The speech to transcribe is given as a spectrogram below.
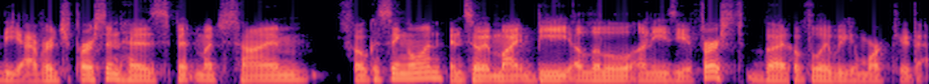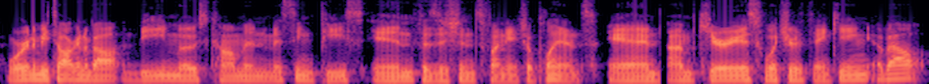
the average person has spent much time focusing on. And so, it might be a little uneasy at first, but hopefully, we can work through that. We're going to be talking about the most common missing piece in physicians' financial plans. And I'm curious what you're thinking about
